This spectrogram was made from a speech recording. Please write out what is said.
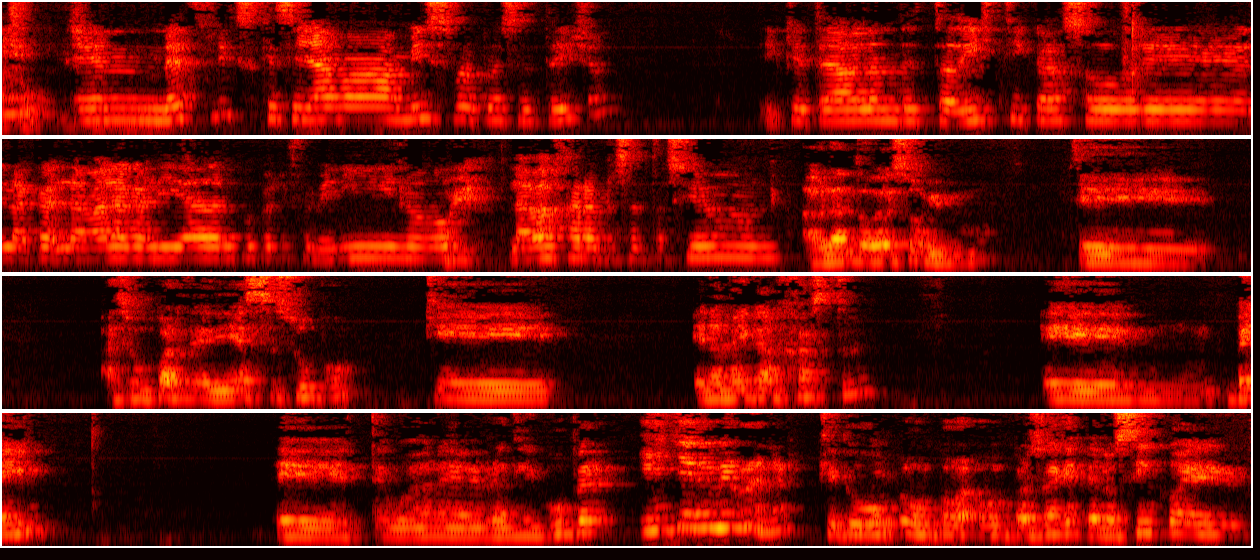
macho. en Netflix que se llama Misrepresentation y que te hablan de estadísticas sobre la, la mala calidad del papel femenino, Oye. la baja representación. Hablando de eso mismo, eh, hace un par de días se supo que en American Hustle, eh, Bale, eh, este weón es Bradley Cooper y Jeremy Renner, que tuvo un, un- un personaje de los cinco, eh,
